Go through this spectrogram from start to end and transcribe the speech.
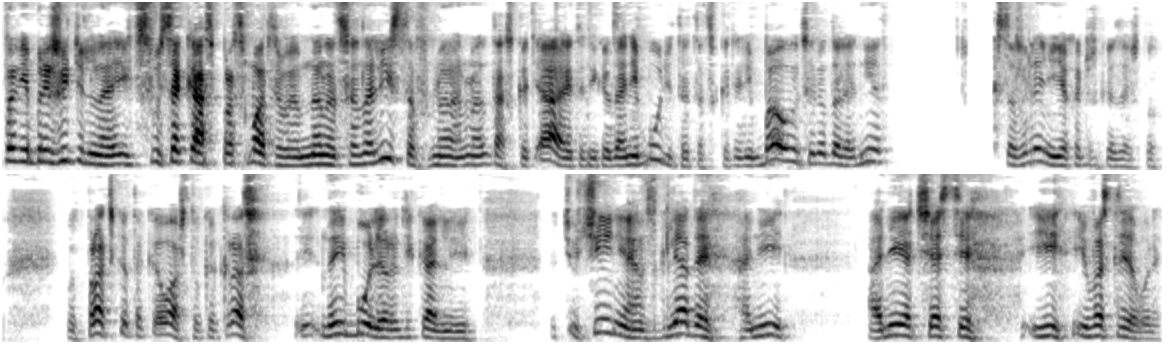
пренебрежительно и свысока просматриваем на националистов, на, на, так сказать, а, это никогда не будет, это, так сказать, они балуются и так далее, нет. К сожалению, я хочу сказать, что вот практика такова, что как раз наиболее радикальные учения, взгляды, они, они отчасти и, и востребованы.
